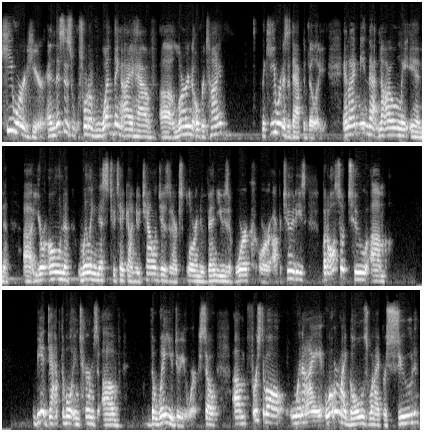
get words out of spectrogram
keyword here, and this is sort of one thing I have uh, learned over time. The keyword is adaptability. And I mean that not only in uh, your own willingness to take on new challenges and explore new venues of work or opportunities, but also to um, be adaptable in terms of the way you do your work. So, um, first of all, when I, what were my goals when I pursued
